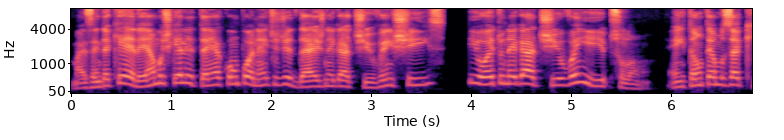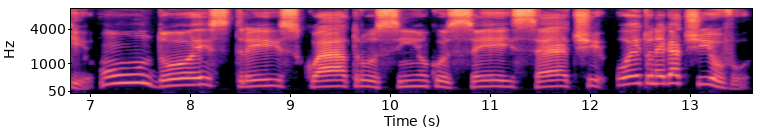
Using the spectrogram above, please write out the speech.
mas ainda queremos que ele tenha componente de 10 negativo em x e 8 negativo em y. Então, temos aqui 1, 2, 3, 4, 5, 6, 7, 8 negativo.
